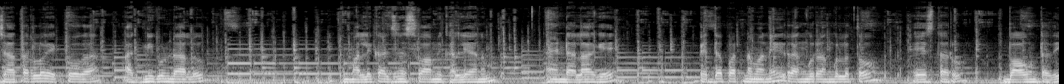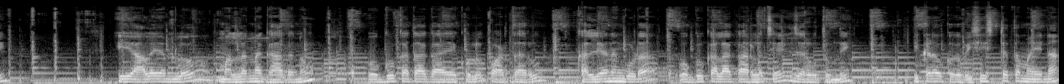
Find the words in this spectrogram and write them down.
జాతరలో ఎక్కువగా అగ్నిగుండాలు మల్లికార్జున స్వామి కళ్యాణం అండ్ అలాగే పెద్దపట్నం అని రంగురంగులతో వేస్తారు బాగుంటుంది ఈ ఆలయంలో మల్లన్న గాథను ఒగ్గు కథా గాయకులు పాడతారు. కళ్యాణం కూడా ఒగ్గు కళాకారులచే జరుగుతుంది. ఇక్కడ ఒక విశిష్టతమైన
